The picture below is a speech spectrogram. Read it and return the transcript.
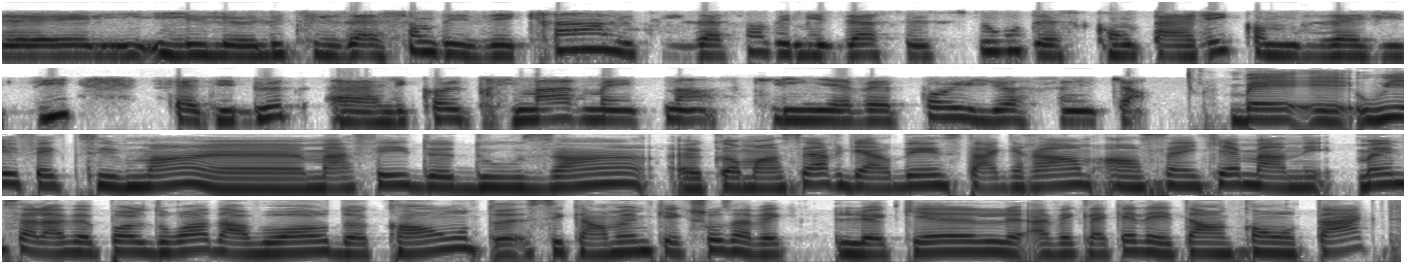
euh, l'utilisation des écrans, l'utilisation des médias sociaux, de se comparer, comme vous avez dit, ça débute à l'école primaire maintenant, ce qu'il n'y avait pas il y a cinq ans. Ben euh, oui, effectivement, euh, ma fille de 12 ans euh, commençait à regarder Instagram en cinquième année. Même si elle n'avait pas le droit d'avoir de compte, c'est quand même quelque chose avec lequel, avec laquelle elle était en contact.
